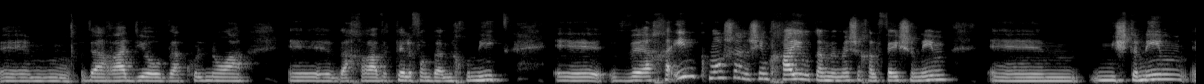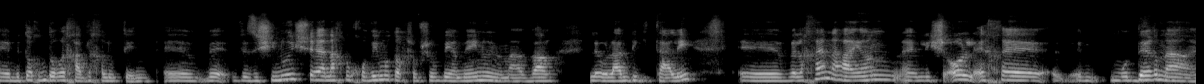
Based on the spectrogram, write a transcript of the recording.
אמ, והרדיו והקולנוע אה, ואחריו הטלפון והמכונית אה, והחיים כמו שאנשים חיו אותם במשך אלפי שנים אמ, משתנים אה, בתוך דור אחד לחלוטין וזה שינוי שאנחנו חווים אותו עכשיו שוב בימינו עם המעבר לעולם דיגיטלי ולכן הרעיון לשאול איך מודרנה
